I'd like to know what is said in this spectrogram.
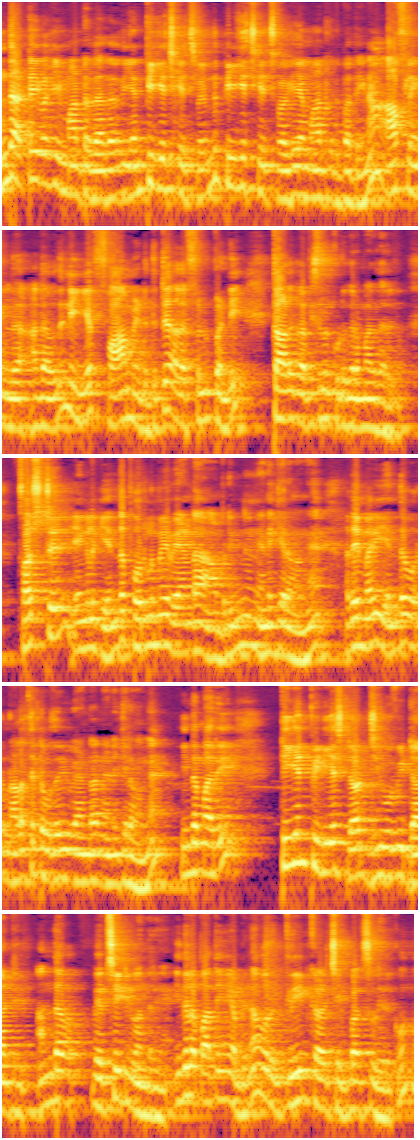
அந்த அட்டை வகையை மாற்றுறது அதாவது என்பிஹெச்ஹெச்லேருந்து பிஹெச்ஹெச் வகையாக மாற்றுறது பார்த்தீங்கன்னா ஆஃப்லைனில் அதாவது நீங்கள் ஃபார்ம் எடுத்துகிட்டு அதை ஃபில் பண்ணி தாலுகா ஆஃபீஸில் கொடுக்குற மாதிரி தான் இருக்கும். ஃபஸ்ட்டு எங்களுக்கு எந்த பொருளுமே வேண்டாம் அப்படின்னு நினைக்கிறவங்க அதே மாதிரி எந்த ஒரு நலத்திட்ட உதவி வேண்டாம்னு நினைக்கிறவங்க இந்த மாதிரி TNPDS dot GOV dot in அந்த வெப்சைட்டுக்கு வந்துருங்க. இதில் பார்த்தீங்க அப்படின்னா ஒரு க்ரீன் கலர் செக் பாக்ஸில் இருக்கும்.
